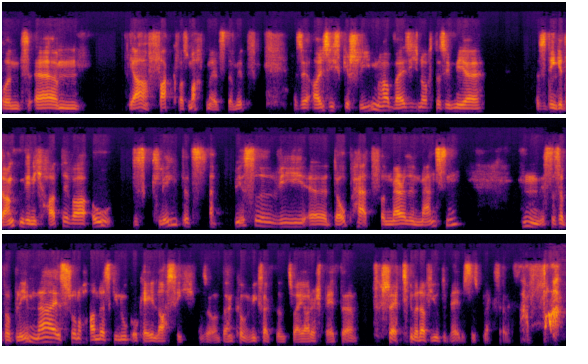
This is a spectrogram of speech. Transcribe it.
Und ähm, ja, fuck, was macht man jetzt damit? Also als ich es geschrieben habe, weiß ich noch, dass ich mir, also den Gedanken, den ich hatte, war, oh, das klingt jetzt ein bisschen wie äh, Dope Hat von Marilyn Manson. Hm, ist das ein Problem? Na, ist schon noch anders genug. Okay, lass ich. Also, und dann kommt, wie gesagt, dann zwei Jahre später schreibt jemand auf YouTube, hey, das ist Black Sabbath. Ah, fuck!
